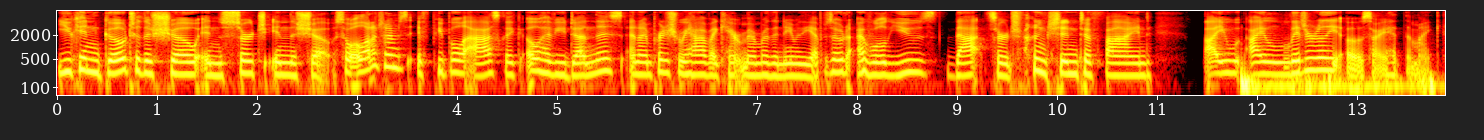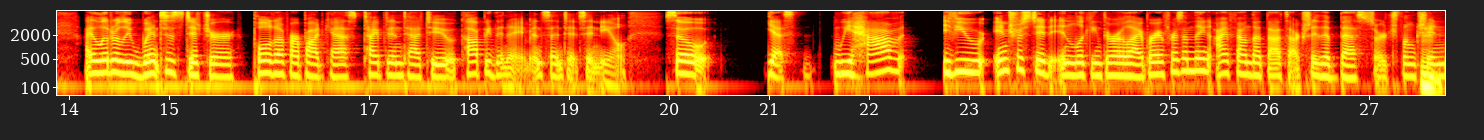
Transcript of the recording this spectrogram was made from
you can go to the show and search in the show. So a lot of times if people ask like, "Oh, have you done this?" and I'm pretty sure we have, I can't remember the name of the episode, I will use that search function to find I I literally, oh sorry, I hit the mic. I literally went to Stitcher, pulled up our podcast, typed in tattoo, copied the name and sent it to Neil. So, yes, we have if you're interested in looking through our library for something, I found that that's actually the best search function. Hmm.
